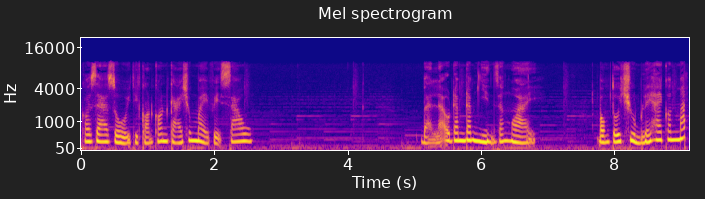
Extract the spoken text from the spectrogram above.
Có ra rồi thì còn con cái chúng mày về sau. Bà lão đăm đăm nhìn ra ngoài. Bóng tối trùm lấy hai con mắt.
